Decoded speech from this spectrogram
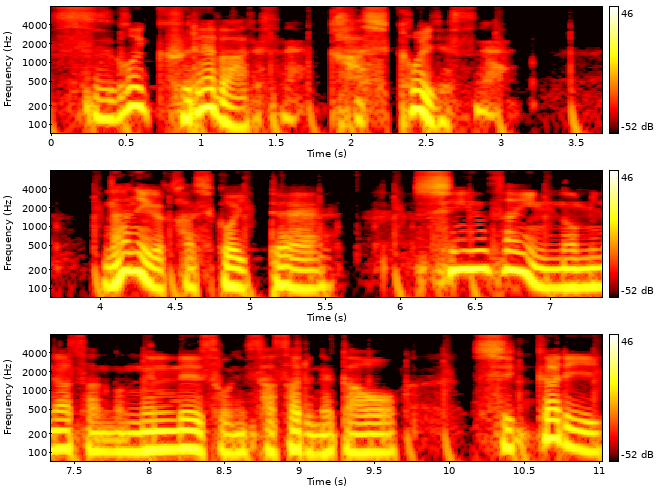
すごいクレバーですね賢いですね。何が賢いって審査員の皆さんの年齢層に刺さるネタをしっかり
